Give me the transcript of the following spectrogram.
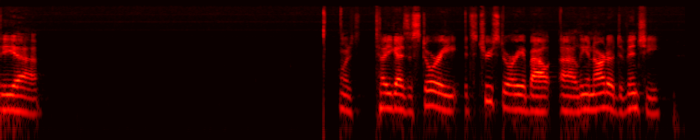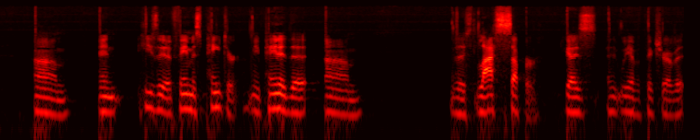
The uh, I want to tell you guys a story. It's a true story about uh, Leonardo da Vinci, um, and he's a famous painter. He painted the um, the Last Supper. You guys, we have a picture of it.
